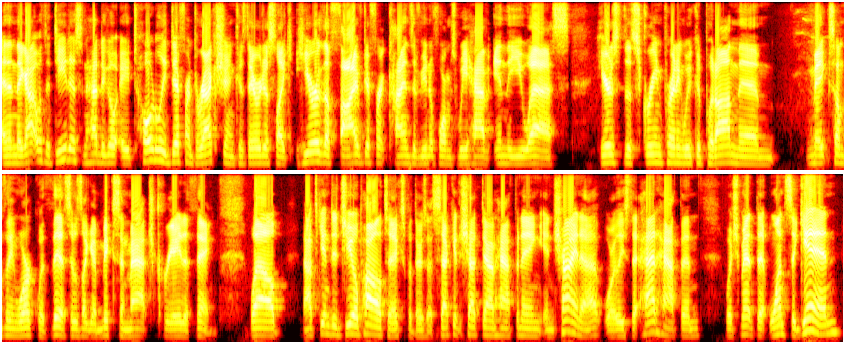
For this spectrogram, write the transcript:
and then they got with Adidas and had to go a totally different direction because they were just like, here are the five different kinds of uniforms we have in the U.S. Here's the screen printing we could put on them. Make something work with this. It was like a mix and match, create a thing. Well, not to get into geopolitics, but there's a second shutdown happening in China, or at least it had happened, which meant that once again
